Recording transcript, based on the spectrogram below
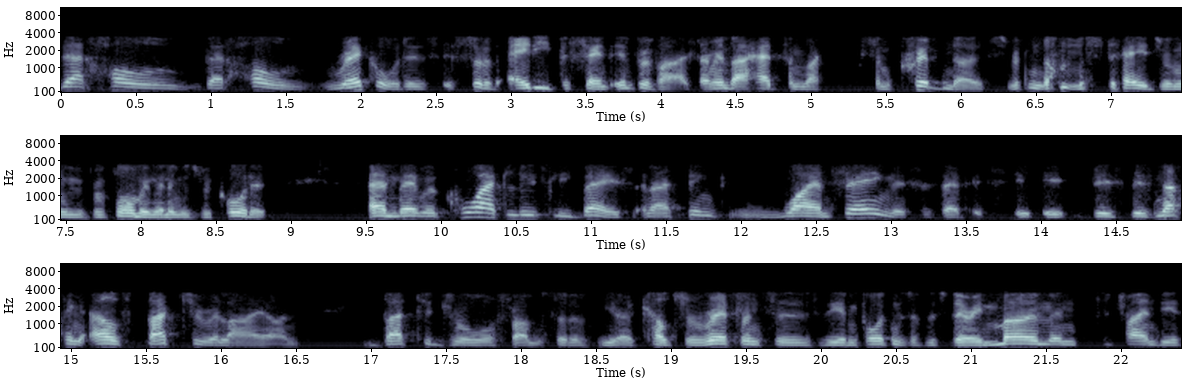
that whole that whole record is, is sort of 80% improvised. I remember I had some like some crib notes written on the stage when we were performing when it was recorded and they were quite loosely based. And I think why I'm saying this is that it's, it, it, there's, there's nothing else but to rely on, but to draw from sort of you know cultural references, the importance of this very moment, to try and be as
